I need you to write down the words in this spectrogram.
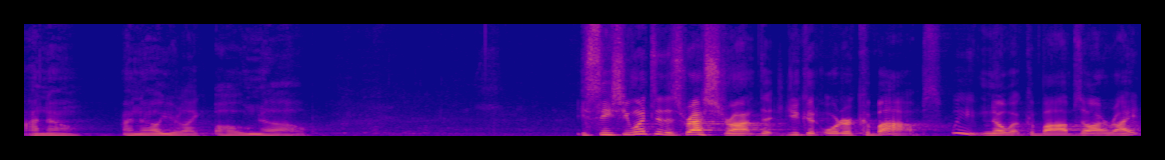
I know. I know you're like, oh no. You see, she went to this restaurant that you could order kebabs. We know what kebabs are, right?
